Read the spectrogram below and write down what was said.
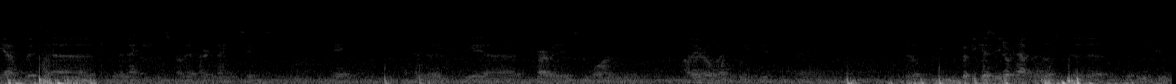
the output uh, for the nitrogen is probably 196 K, and the, the uh, carbon is one, probably around 122 megahertz. So, but because you don't have the, host- the, the the Bluetooth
